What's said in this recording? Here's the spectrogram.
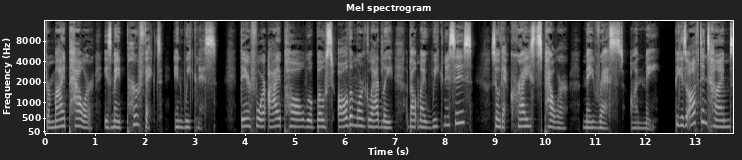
for my power is made perfect in weakness. Therefore, I, Paul, will boast all the more gladly about my weaknesses so that Christ's power may rest on me. Because oftentimes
